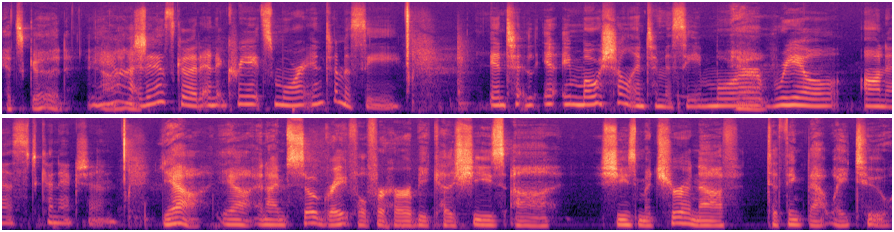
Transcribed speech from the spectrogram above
it's good. Yeah, just- it is good. And it creates more intimacy, Inti- e- emotional intimacy, more Yeah. real, honest connection. Yeah, yeah, and I'm so grateful for her because she's uh, she's mature enough to think that way too,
